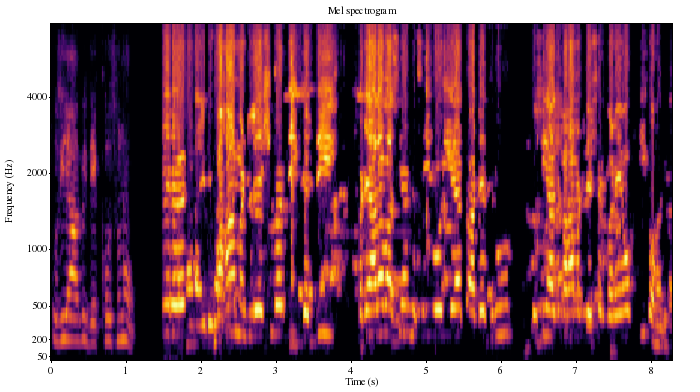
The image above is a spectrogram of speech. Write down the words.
ਤੁਸੀਂ ਆਪ ਹੀ ਦੇਖੋ ਸੁਣੋ। ਮਹਾਮੰਡਲੇਸ਼ਵਰ ਦੀ ਗੱਦੀ ਪਟਿਆਲਾ ਵਾਸੀਆਂ ਨੂੰ ਨਸੀਬ ਹੋਈ ਹੈ। ਤੁਹਾਡੇ ਥਰੂ ਤੁਸੀਂ ਅੱਜ ਮਹਾਮੰਡਲੇਸ਼ਵਰ ਬਣੇ ਹੋ। ਕੀ ਕਹੋਗੇ?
